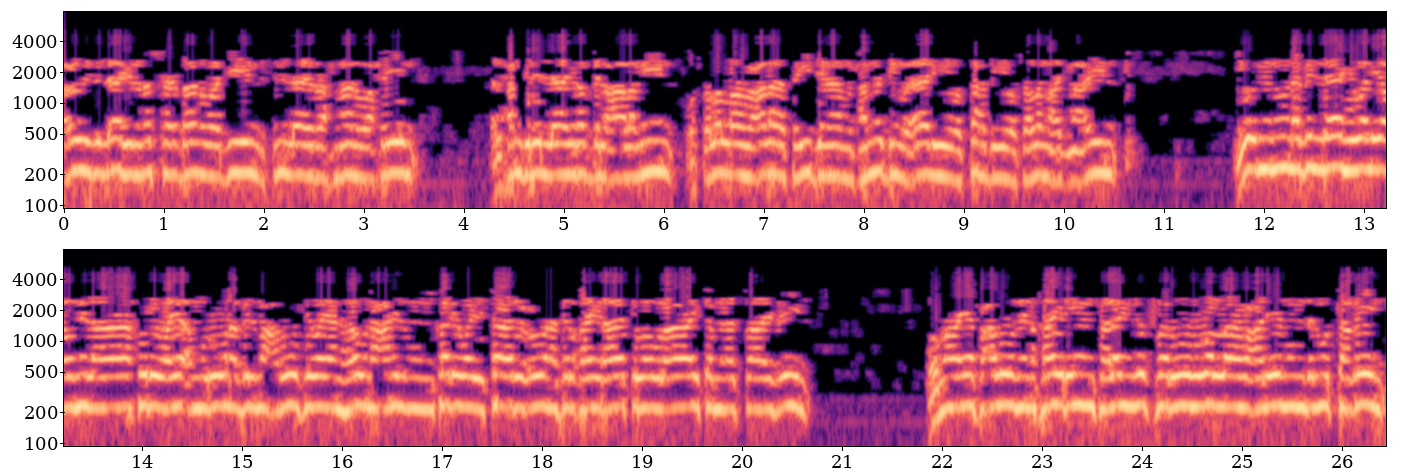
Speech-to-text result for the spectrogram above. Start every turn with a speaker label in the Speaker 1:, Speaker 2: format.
Speaker 1: أعوذ بالله من الشيطان الرجيم بسم الله الرحمن الرحيم الحمد لله رب العالمين وصلى الله على سيدنا محمد وآله وصحبه وسلم أجمعين يؤمنون بالله واليوم الآخر ويأمرون بالمعروف وينهون عن المنكر ويسارعون في الخيرات وأولئك من الصالحين وما يفعلوا من خير فلن يكفروه والله عليم بالمتقين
